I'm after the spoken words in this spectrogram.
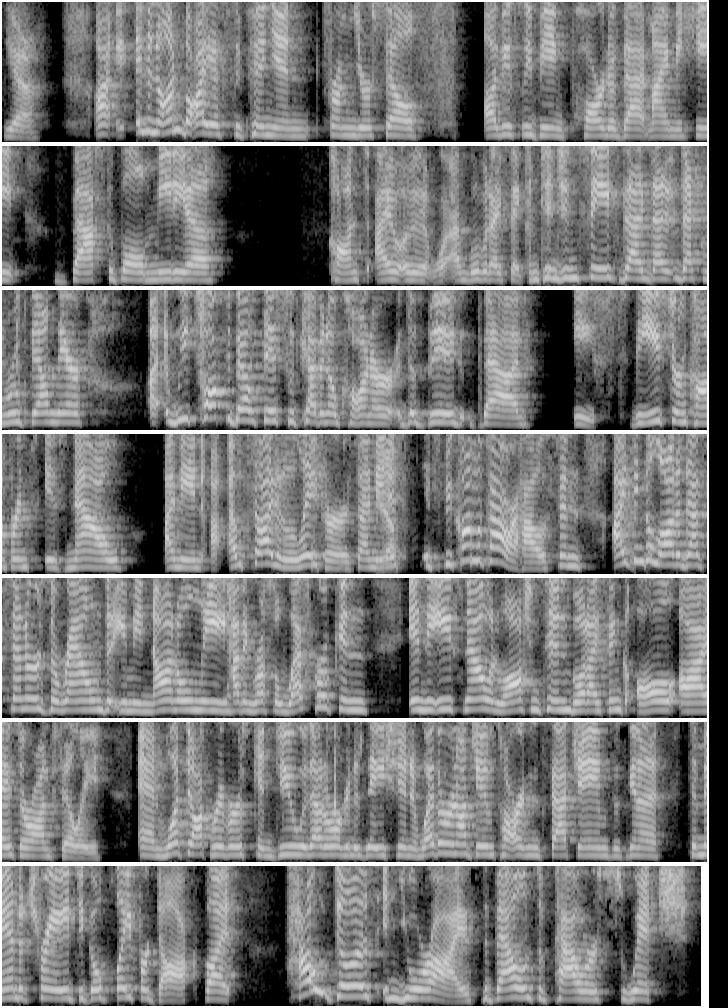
Yeah. Uh, in an unbiased opinion from yourself, obviously being part of that Miami Heat basketball media con I uh, what would I say contingency that that that group down there. we talked about this with Kevin O'Connor, the big bad East. The Eastern Conference is now I mean, outside of the Lakers, I mean, yeah. it's it's become a powerhouse, and I think a lot of that centers around. I mean, not only having Russell Westbrook in in the East now in Washington, but I think all eyes are on Philly and what Doc Rivers can do with that organization and whether or not James Harden, Fat James, is going to demand a trade to go play for Doc. But how does, in your eyes, the balance of power switch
